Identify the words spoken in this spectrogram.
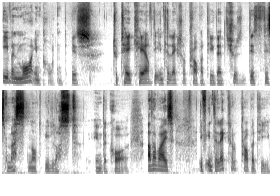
even more important is to take care of the intellectual property that should, this, this must not be lost in the core. Otherwise, if intellectual property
